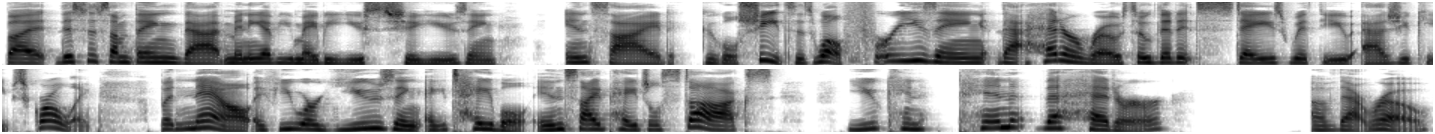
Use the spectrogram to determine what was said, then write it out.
but this is something that many of you may be used to using inside Google Sheets as well, freezing that header row so that it stays with you as you keep scrolling. But now, if you are using a table inside Pageless Docs, you can pin the header of that row.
